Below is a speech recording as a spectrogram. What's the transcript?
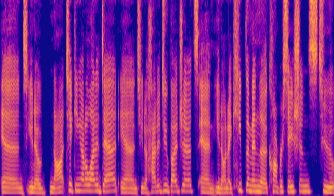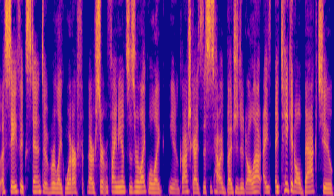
and you know not taking out a lot of debt and you know how to do budgets and you know and i keep them in the conversations to a safe extent over like what our, our certain finances are like. Well like you know gosh guys this is how i budgeted all out. I, I take it all back to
